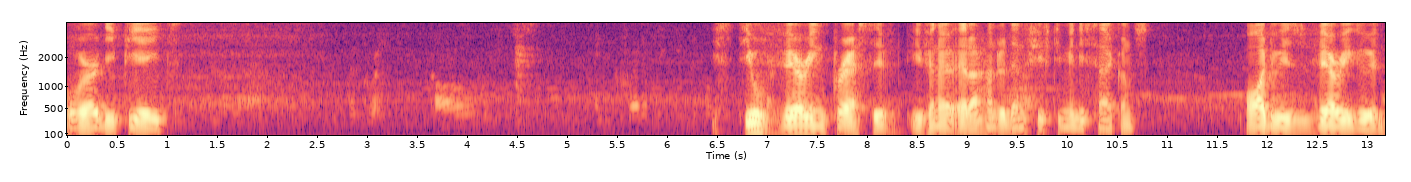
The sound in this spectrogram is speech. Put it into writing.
over RDP8 still very impressive even at 150 milliseconds. Audio is very good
